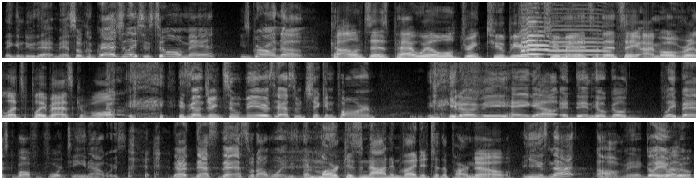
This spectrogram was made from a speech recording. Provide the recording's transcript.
They can do that, man. So congratulations to him, man. He's growing up. Colin says Pat Will will drink two beers in two minutes and then say, I'm over it. Let's play basketball. He's gonna drink two beers, have some chicken parm, you know what I mean, hang out, and then he'll go play basketball for 14 hours. That that's that's what I want his. And Mark is not invited to the party. No. He is not. Oh man, go ahead, But- Will.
